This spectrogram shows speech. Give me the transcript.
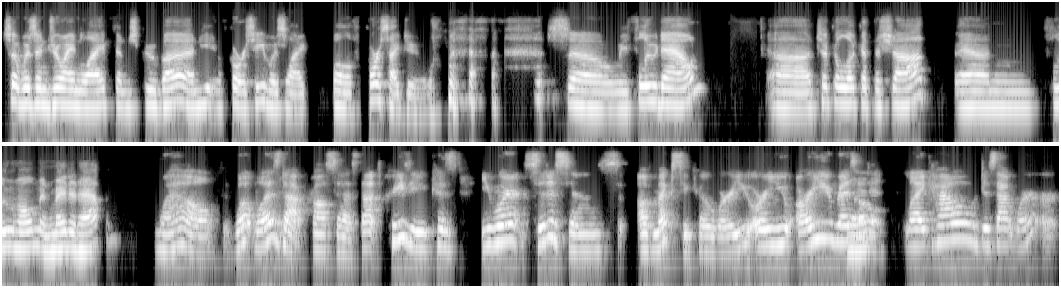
so was enjoying life in scuba. And he, of course, he was like, "Well, of course I do." so we flew down, uh, took a look at the shop, and flew home and made it happen. Wow. What was that process? That's crazy because you weren't citizens of Mexico, were you? Or you are you resident? No. Like how does that work?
